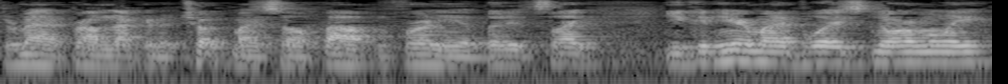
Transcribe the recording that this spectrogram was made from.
dramatic problem. I'm not going to choke myself out in front of you, but it's like you can hear my voice normally.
